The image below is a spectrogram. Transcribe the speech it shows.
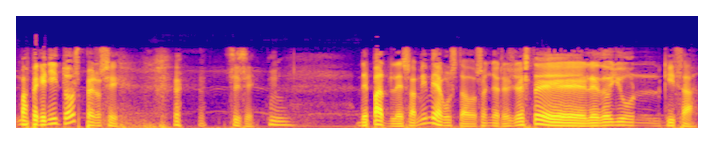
más pequeñitos, pero sí. sí, sí. Mm. De Padles, a mí me ha gustado, señores. Yo a este le doy un quizá.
